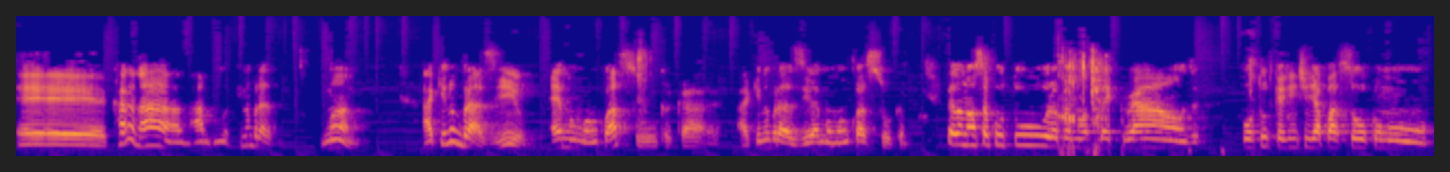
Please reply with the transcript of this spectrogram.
É, cara, na, na- aqui no Brasil, mano, aqui no Brasil é mamão com açúcar, cara. Aqui no Brasil é mamão com açúcar. Pela nossa cultura, pelo nosso background, por tudo que a gente já passou como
